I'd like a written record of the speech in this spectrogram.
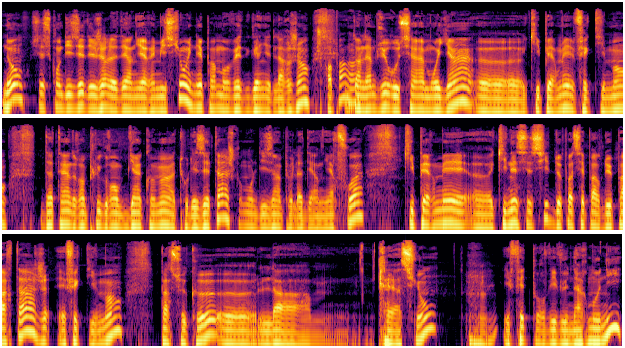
Non, c'est ce qu'on disait déjà la dernière émission. Il n'est pas mauvais de gagner de l'argent, Je crois pas. hein. dans la mesure où c'est un moyen euh, qui permet effectivement d'atteindre un plus grand bien commun à tous les étages, comme on le disait un peu la dernière fois, qui permet, euh, qui nécessite de passer par du partage, effectivement, parce que euh, la hum, création Mhm. est faite pour vivre une harmonie.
